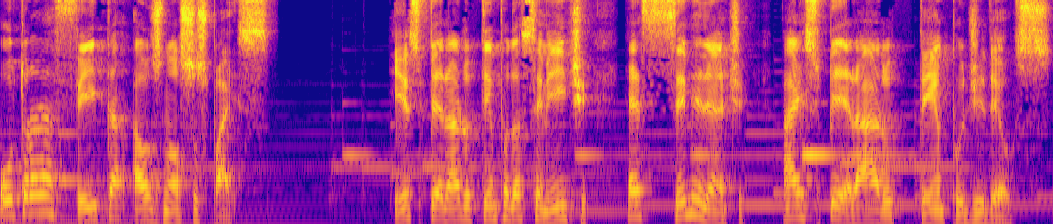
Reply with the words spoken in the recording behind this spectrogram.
outrora feita aos nossos pais. Esperar o tempo da semente é semelhante a esperar o tempo de Deus.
